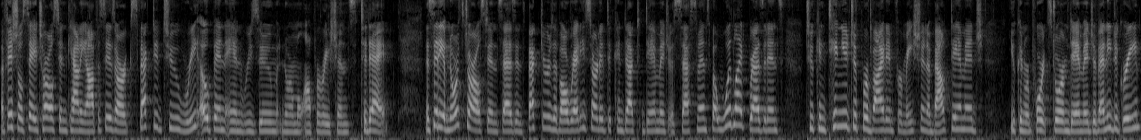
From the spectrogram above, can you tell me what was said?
Officials say Charleston County offices are expected to reopen and resume normal operations today. The city of North Charleston says inspectors have already started to conduct damage assessments, but would like residents to continue to provide information about damage. You can report storm damage of any degree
